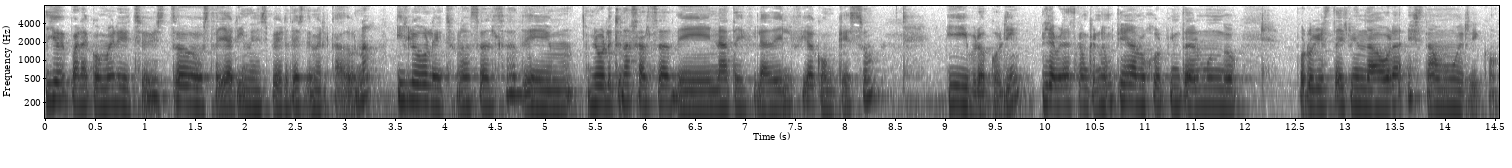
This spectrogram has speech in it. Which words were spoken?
Y hoy para comer he hecho estos tallarines verdes de Mercadona y luego le he hecho una salsa de luego le he hecho una salsa de nata y Filadelfia con queso y brócoli. Y la verdad es que aunque no tiene la mejor pinta del mundo por lo que estáis viendo ahora, está muy rico.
